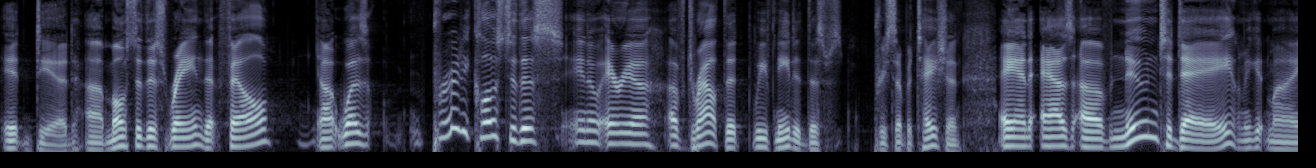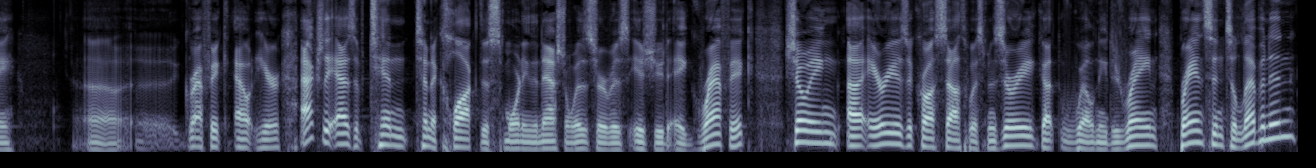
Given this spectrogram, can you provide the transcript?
it did. Uh, most of this rain that fell uh, was pretty close to this, you know, area of drought that we've needed this precipitation. And as of noon today, let me get my uh, graphic out here. Actually, as of 10, 10 o'clock this morning, the National Weather Service issued a graphic showing uh, areas across southwest Missouri got well needed rain. Branson to Lebanon,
